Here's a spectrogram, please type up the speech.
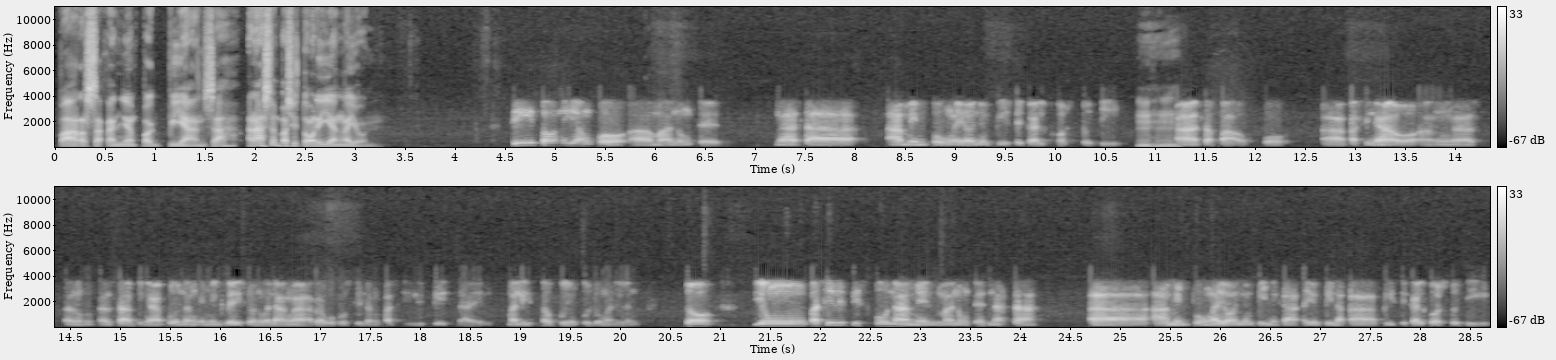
para sa kanyang pagpiyansa? Nasaan ba si Tony Yang ngayon? Si Tony Yang po, ah, Manong Ted, nasa amin po ngayon yung physical custody Mhm. ah, sa PAOK po. Ah, kasi nga oh, ang, ah, ang, ang sabi nga po ng immigration, wala nga raw po silang facilities dahil maliit daw po yung kulungan nilang. So, yung facilities po namin, Manong Ted, nasa ah, amin po ngayon, yung pinaka, yung pinaka physical custody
